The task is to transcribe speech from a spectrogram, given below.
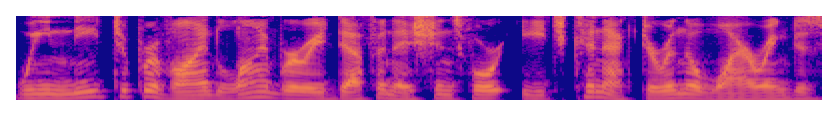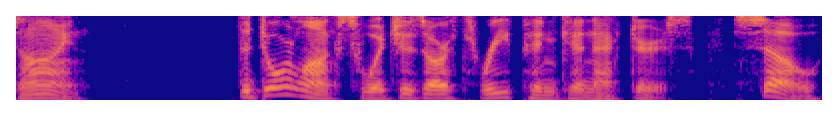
we need to provide library definitions for each connector in the wiring design. The door lock switches are 3-pin connectors, so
